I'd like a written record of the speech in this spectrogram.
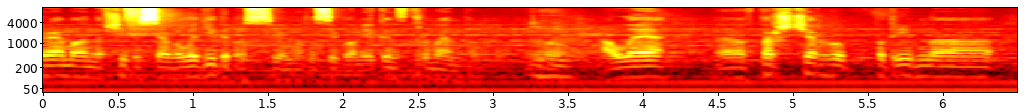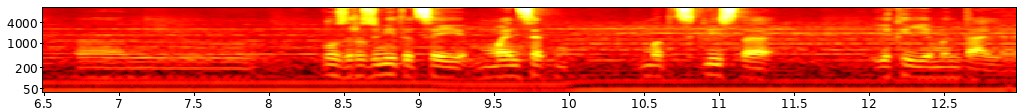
окремо навчитися володіти просто своїм мотоциклом як інструментом. Мгм. Але е, в першу чергу потрібно ем, ну, зрозуміти цей майндсет мотоцикліста, який є ментальним,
